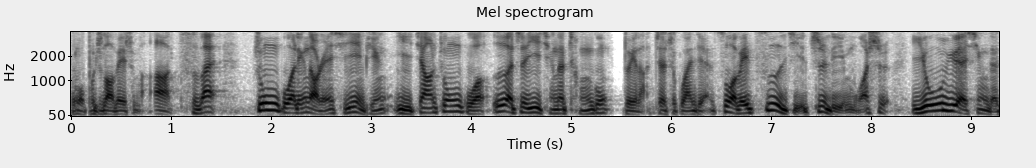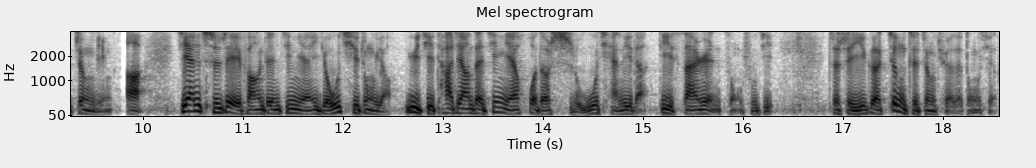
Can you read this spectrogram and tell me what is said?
我不知道为什么啊。此外。中国领导人习近平已将中国遏制疫情的成功，对了，这是关键，作为自己治理模式优越性的证明啊！坚持这一方针，今年尤其重要。预计他将在今年获得史无前例的第三任总书记，这是一个政治正确的东西了。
